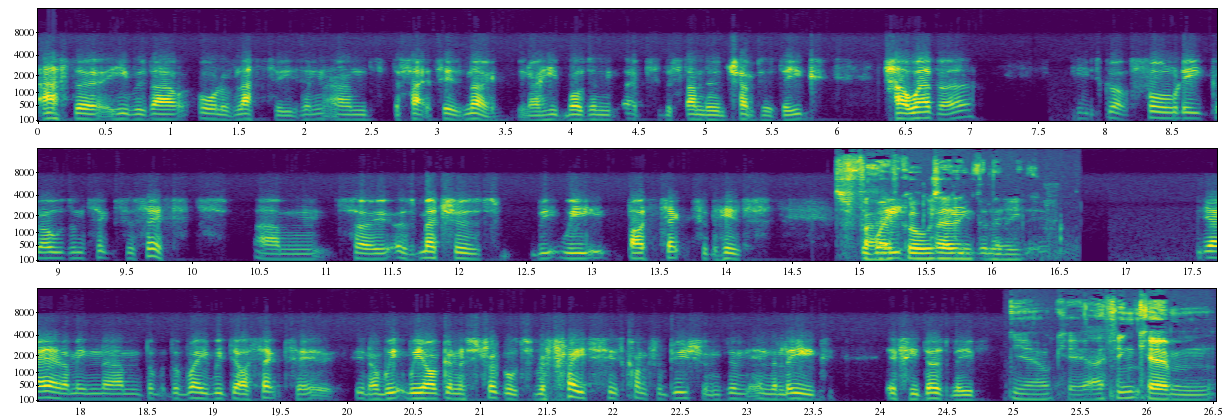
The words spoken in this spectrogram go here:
after he was out all of last season. And the fact is, no, you know, he wasn't up to the standard in Champions League. However, he's got four league goals and six assists. Um, so as much as we, we dissected his the way goals in the league. Yeah, I mean, um, the, the, way we dissect it, you know, we, we are going to struggle to replace his contributions in, in the league if he does leave. Yeah, okay. I think um,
